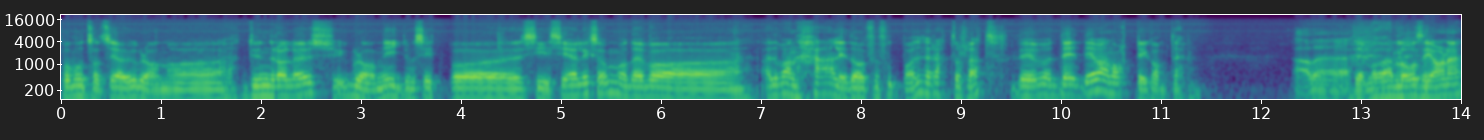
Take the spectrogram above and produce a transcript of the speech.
på motsatt side av uglene og dundra løs. Uglene gikk nå sitt på si side, liksom. Og det var, eh, det var en herlig dag for fotball, rett og slett. Det, var- det, det var en artig kamp, det. Ja, det Det må være lov å si, Arne.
